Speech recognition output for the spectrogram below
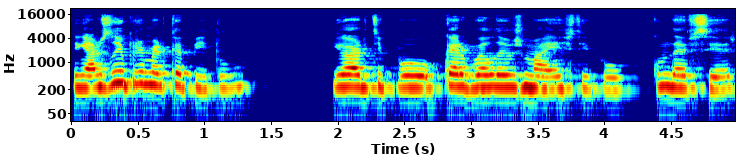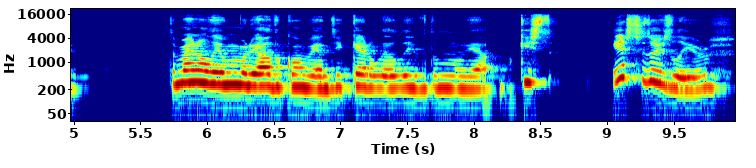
Digamos, li o primeiro capítulo e agora, tipo, quero bem ler os Maias, tipo, como deve ser. Também não li o Memorial do Convento e quero ler o livro do Memorial. Porque isto, estes dois livros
